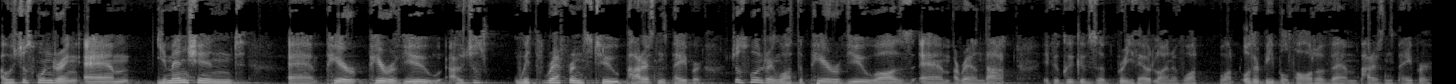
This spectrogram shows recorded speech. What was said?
I was just wondering, um, you mentioned uh, peer peer review. I was just with reference to Patterson's paper, just wondering what the peer review was um, around that. If you could give us a brief outline of what, what other people thought of um, Patterson's paper.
